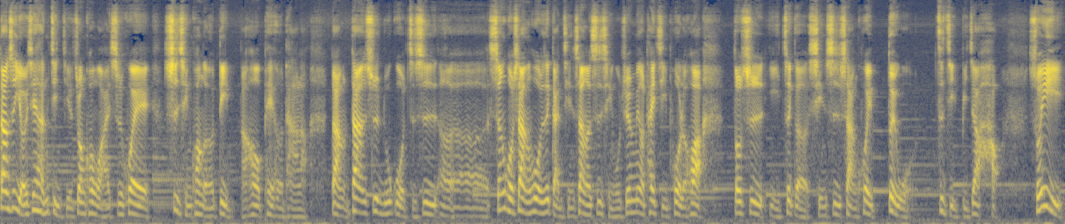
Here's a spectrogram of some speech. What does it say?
但是有一些很紧急的状况，我还是会视情况而定，然后配合他啦。但但是如果只是呃生活上或者是感情上的事情，我觉得没有太急迫的话。都是以这个形式上会对我自己比较好，所以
